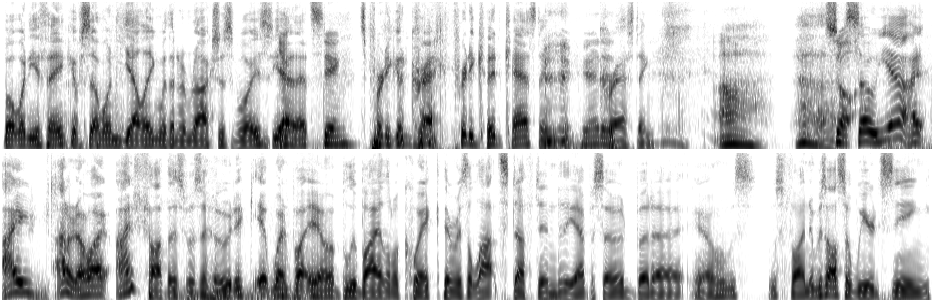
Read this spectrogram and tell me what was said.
But when you think of someone yelling with an obnoxious voice? Yeah, Yep. that's Ding. It's pretty good. Cra- pretty good casting. Yeah. Casting. so, So yeah, I, I I don't know. I, I thought this was a hoot. It, it went by, you know, it blew by a little quick. There was a lot stuffed into the episode, but uh, you know, it was it was fun. It was also weird seeing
